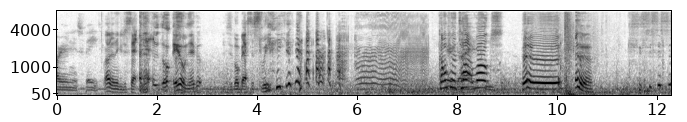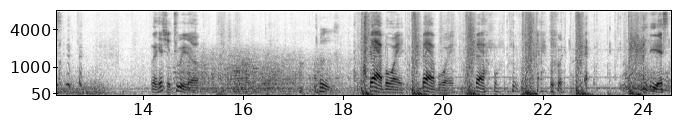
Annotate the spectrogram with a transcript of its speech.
Fart in his face. Oh, the nigga just said, oh, ew, nigga. And just go back to sleep. Coming from the top, folks. Look, his shit tooted up. Who's? Bad boy. Bad boy. Bad boy. Bad boy. You get.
